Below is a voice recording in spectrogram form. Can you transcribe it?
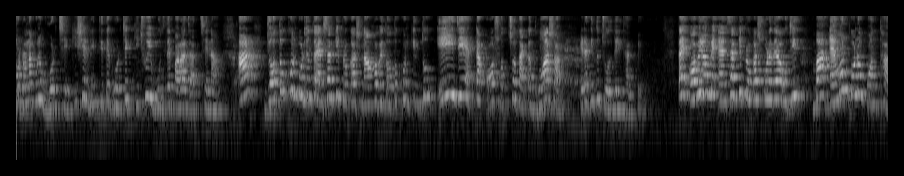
ঘটনাগুলো ঘটছে, কিসের ভিত্তিতে ঘটছে কিছুই বুঝতে পারা যাচ্ছে না। আর যতক্ষণ পর্যন্ত অ্যান্সার কি প্রকাশ না হবে, ততক্ষণ কিন্তু এই যে একটা অস্বচ্ছতা, একটা ধোঁয়াশা, এটা কিন্তু চলতেই থাকবে। তাই অবিলম্বে অ্যান্সার কি প্রকাশ করে দেওয়া উচিত বা এমন কোনো পন্থা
